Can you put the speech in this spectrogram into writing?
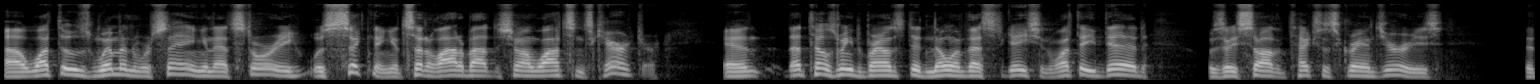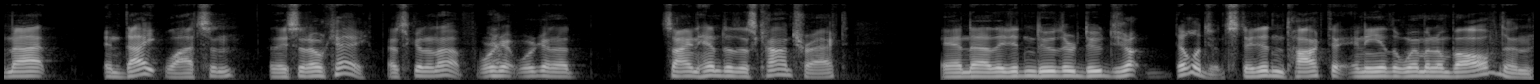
Uh, what those women were saying in that story was sickening. It said a lot about Deshaun Watson's character. And that tells me the Browns did no investigation. What they did was they saw the Texas grand juries did not indict Watson, and they said, "Okay, that's good enough. We're gonna, we're going to sign him to this contract." And uh, they didn't do their due ju- diligence. They didn't talk to any of the women involved, and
